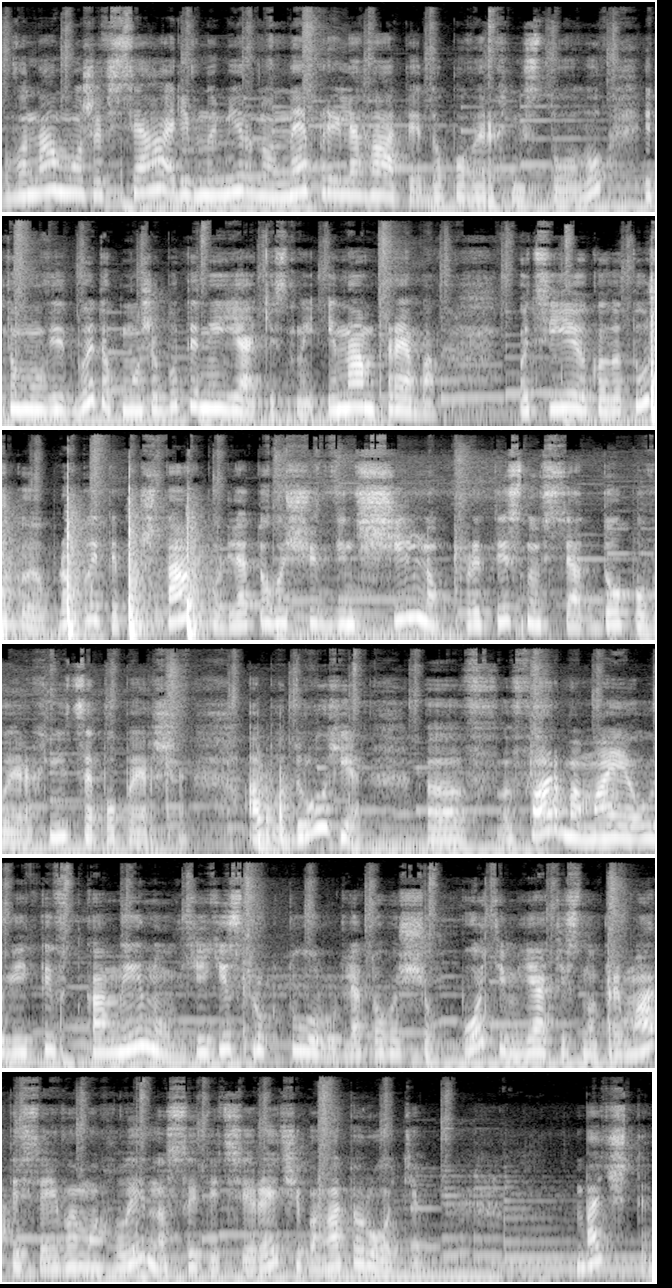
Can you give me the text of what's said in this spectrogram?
вона може вся рівномірно не прилягати до поверхні столу, і тому відбиток може бути неякісний. І нам треба оцією колотушкою пробити по штампу для того, щоб він щільно притиснувся до поверхні. Це по-перше. А по-друге, фарба має увійти в тканину, в її структуру, для того, щоб потім якісно триматися і ви могли носити ці речі багато років. Бачите?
